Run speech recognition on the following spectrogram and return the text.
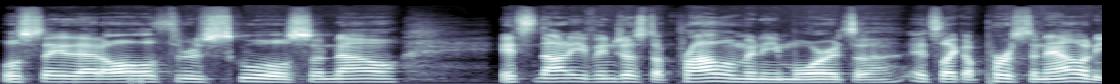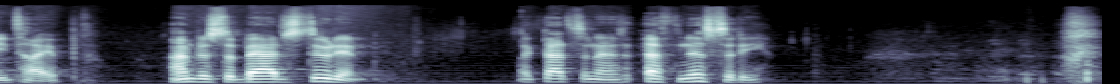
will say that all through school. So now it's not even just a problem anymore. It's a it's like a personality type. I'm just a bad student. Like that's an ethnicity.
